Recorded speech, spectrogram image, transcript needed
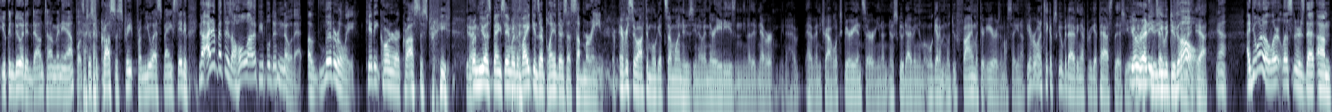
you can do it in downtown Minneapolis, just across the street from U.S. Bank Stadium. You know, I bet there's a whole lot of people didn't know that. Uh, literally, kitty corner across the street you know, from U.S. Bank Stadium, where the Vikings are playing, there's a submarine. Every so often, we'll get someone who's you know in their 80s and you know they've never you know have, have any travel experience or you know no scuba diving, and we'll get them and they'll do fine with their ears. And I'll say, you know, if you ever want to take up scuba diving after we get past this, you, are ready you, to you would do go. fine. Yeah, yeah. I do want to alert listeners that um,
